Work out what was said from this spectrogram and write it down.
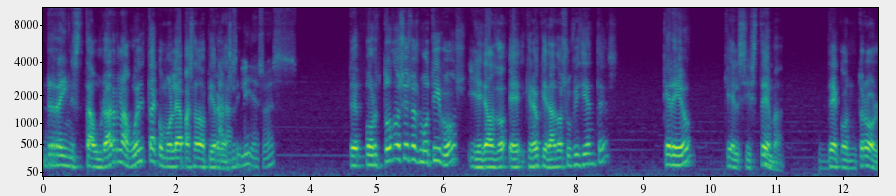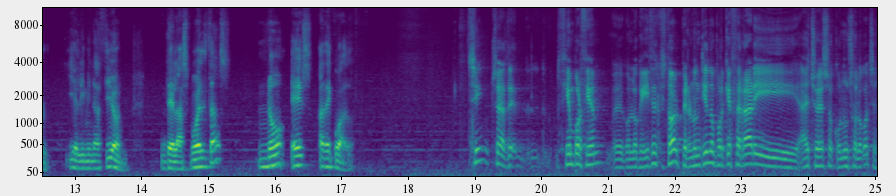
reinstaurar la vuelta como le ha pasado a Pierre. Gasly, eso es. De- por todos esos motivos, y he dado, eh, creo que he dado suficientes, creo que el sistema de control y eliminación de las vueltas no es adecuado. Sí, o sea, te- 100% eh, con lo que dices, Cristóbal, pero no entiendo por qué Ferrari ha hecho eso con un solo coche.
